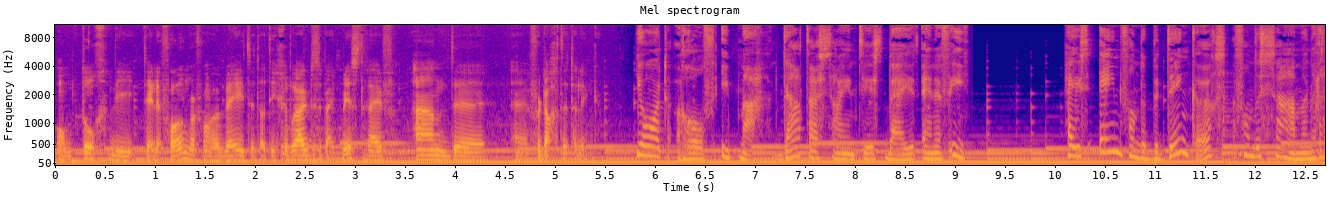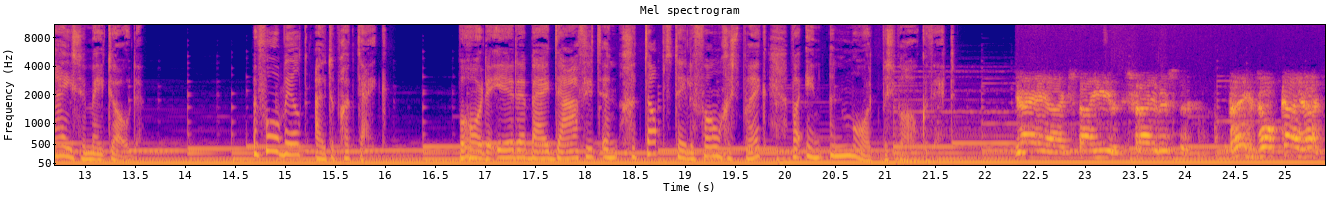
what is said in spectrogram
om toch die telefoon, waarvan we weten dat die gebruikt is bij het misdrijf, aan de eh, verdachte te linken? Je hoort Rolf Ipma, data scientist bij het NFI. Hij is een van de bedenkers van de samenreizen-methode. Een voorbeeld uit de praktijk. We hoorden eerder bij David een getapt telefoongesprek waarin een moord besproken werd. Ja, ja, ja, ik sta hier. Het is vrij rustig. Het regent wel keihard.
